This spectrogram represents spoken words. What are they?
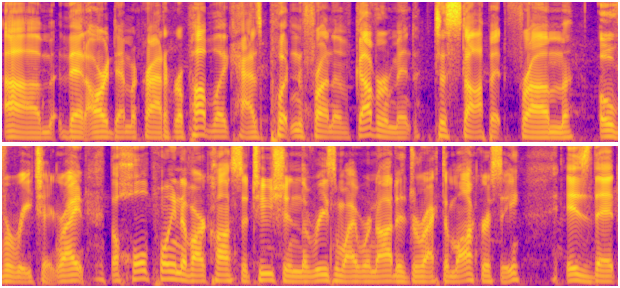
um, that our democratic republic has put in front of government to stop it from overreaching, right? The whole point of our constitution, the reason why we're not a direct democracy, is that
